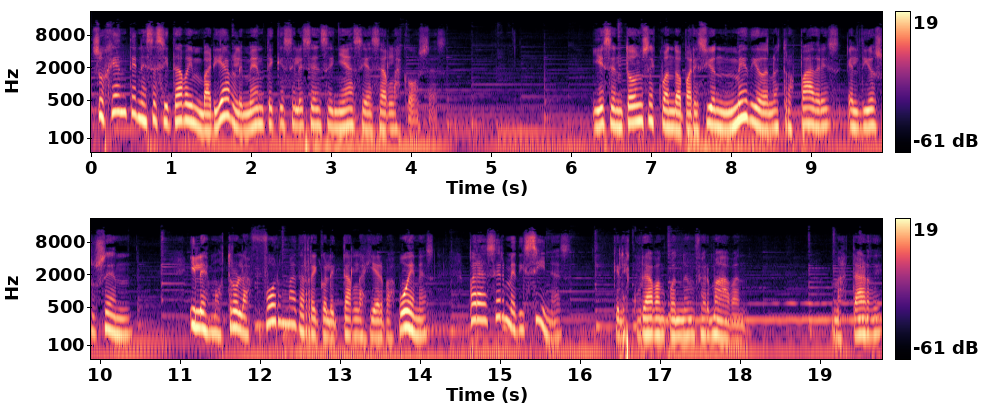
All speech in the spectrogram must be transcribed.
su gente necesitaba invariablemente que se les enseñase a hacer las cosas. Y es entonces cuando apareció en medio de nuestros padres el dios Usen y les mostró la forma de recolectar las hierbas buenas para hacer medicinas que les curaban cuando enfermaban. Más tarde,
